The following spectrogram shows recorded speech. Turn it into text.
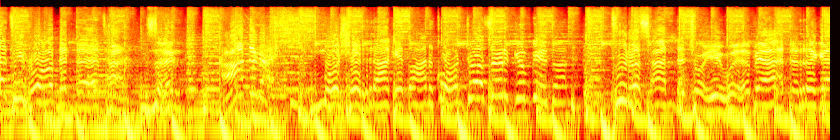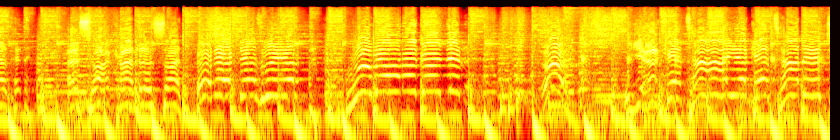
እንዴት ይሆንለታል ዘንግ አንድ ላይ ሙሽራ ጌጧን ቆንጆ ዝርግብ ጌጧን ትረሳለች ወይ? ውብ ያደረጋትን እሷ ካረሳት እኔ እንዴት ብዬ ውብ ያደረገኝን? የጌታ የጌታ ልጅ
